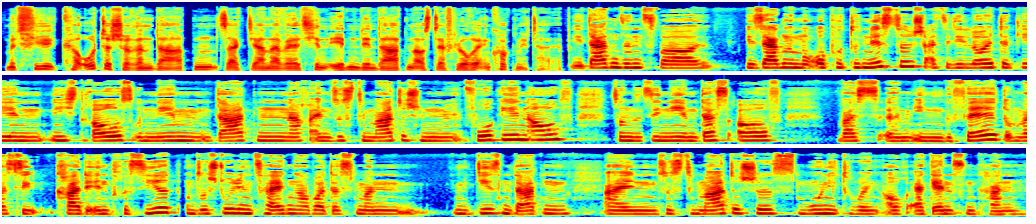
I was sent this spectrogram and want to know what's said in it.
mit viel chaotischeren Daten, sagt Jana Wäldchen, eben den Daten aus der Flora Incognita App. Die Daten sind zwar wir sagen immer opportunistisch, also die Leute gehen nicht raus und nehmen Daten nach einem systematischen Vorgehen auf, sondern sie nehmen das auf, was ähm, ihnen gefällt und was sie gerade interessiert. Unsere Studien zeigen aber, dass man mit diesen Daten ein systematisches Monitoring auch ergänzen kann.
